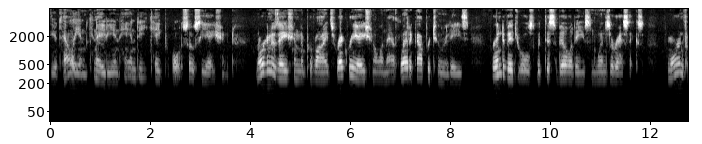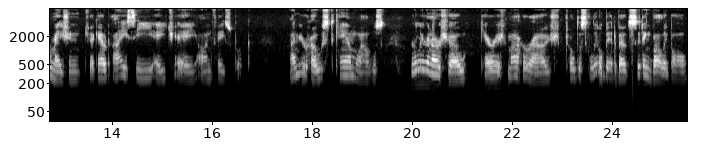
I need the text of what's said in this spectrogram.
the Italian Canadian Handy Capable Association, an organization that provides recreational and athletic opportunities for individuals with disabilities in Windsor, Essex. For more information, check out ICHA on Facebook. I'm your host, Cam Wells. Earlier in our show, Karish Maharaj told us a little bit about sitting volleyball,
